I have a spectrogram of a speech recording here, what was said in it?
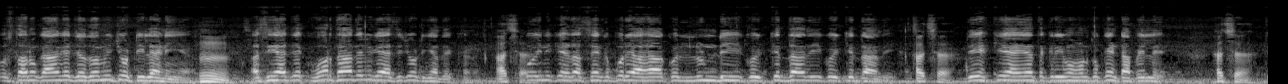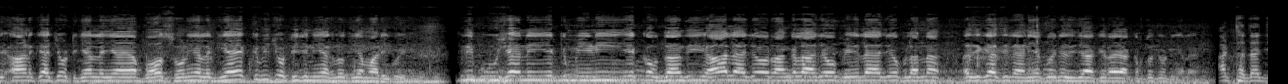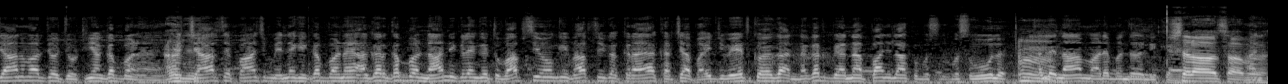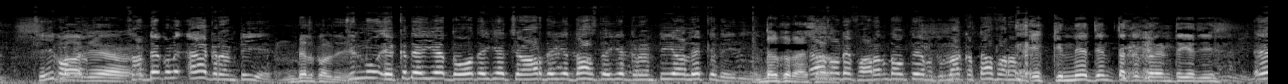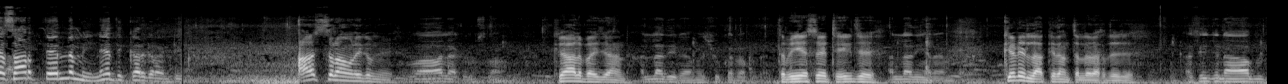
ਦੋਸਤਾਂ ਨੂੰ ਕਹਾਂਗੇ ਜਦੋਂ ਵੀ ਝੋਟੀ ਲੈਣੀ ਆ। ਅਸੀਂ ਅੱਜ ਇੱਕ ਹੋਰ ਥਾਂ ਤੇ ਵੀ ਗਏ ਸੀ ਝੋਟੀਆਂ ਦੇਖਣ। ਕੋਈ ਨਹੀਂ ਕਿਸੇ ਦਾ ਸਿੰਘ ਭੁਰਿਆ ਹੋਇਆ ਕੋਈ ਲੁੰਡੀ ਕੋਈ ਕਿੱਦਾਂ ਦੀ ਕੋਈ ਕਿੱਦਾਂ ਦੀ। ਅੱਛਾ। ਦੇਖ ਕੇ ਆਏ ਆ ਤਕਰੀਬਨ ਹੁਣ ਤੋਂ ਘੰਟਾ ਪਹਿਲੇ। ਅੱਛਾ ਤੇ ਆਣ ਕੇ ਆਹ ਝੋਟੀਆਂ ਲਈਆਂ ਆ ਬਹੁਤ ਸੋਹਣੀਆਂ ਲੱਗੀਆਂ ਇੱਕ ਵੀ ਝੋਟੀ ਜਿੰਨੀਆਂ ਖਲੋਤੀਆਂ ਮਾੜੀ ਕੋਈ ਨਹੀਂ ਇੱਕ ਦੀ ਪੂਛ ਹੈ ਨਹੀਂ ਇੱਕ ਮੀਣੀ ਇੱਕ ਉਦਾਂ ਦੀ ਆਹ ਲੈ ਜਾਓ ਰੰਗ ਲਾ ਜਾਓ ਫੇਰ ਲੈ ਜਾਓ ਫਲਾਨਾ ਅਸੀਂ ਕਿਹਾ ਅਸੀਂ ਲੈਣੀਆਂ ਕੋਈ ਨਹੀਂ ਅਸੀਂ ਜਾ ਕੇ ਰਾਇਆ ਤੋਂ ਝੋਟੀਆਂ ਲੈਣ अठ दस जानवर जो चोटियां गब्बन है ये चार से पाँच महीने की गब्बन है अगर गब्बन ना निकलेंगे तो वापसी होगी वापसी का किराया खर्चा भाई जवेद को होगा नगद बयाना पाँच लाख वस- वसूल थले नाम माड़े बंदे का लिखा है ਸ਼ਰਾਬ ਸਾਹਿਬ ਠੀਕ ਹੋ ਵਾਹ ਗਿਆ ਜੀ। ਸਾਡੇ ਕੋਲ ਇਹ ਗਾਰੰਟੀ ਹੈ ਬਿਲਕੁਲ ਜੀ ਜਿੰਨੂੰ ਇੱਕ ਦੇਈਏ ਦੋ ਦੇਈਏ ਚਾਰ ਦੇਈਏ 10 ਦੇਈਏ ਗਾਰੰਟੀ ਆ ਲਿਖ ਕੇ ਦੇਈ ਦੀ ਹੈ ਬਿਲਕੁਲ ਹੈ ਇਹ ਸਾਹਿਬ ਸਾਡੇ ਫਾਰਮ ਦਾ ਉੱਤੇ ਅਬਦੁੱਲਾ ਕੱਟਾ ਫਾਰਮ ਇਹ ਕਿੰਨੇ ਦਿਨ ਤੱਕ ਗਾਰੰਟੀ ਹੈ ਜੀ ਇਹ ਸਰ 3 ਮਹੀਨੇ ਤਿੱਕਰ ਗਾਰੰਟੀ अस्सलाम वालेकुम जी ਵਾਲੇਕੁਮ ਸਲਾਮ क्या हाल भाईजान ਅੱਲਾ ਦੀ ਰਹਿਮਤ ਸ਼ੁਕਰ ਰੱਬ ਦਾ ਤਬੀਅਤ ਸੇ ਠੀਕ ਜੇ ਅੱਲਾ ਦੀਆਂ ਰਹਿਮਤਾਂ ਕਿਹੜੇ ਇਲਾਕੇ ਦਾ ਤੱਲ ਰੱਖਦੇ ਜੇ ਅਸੀਂ ਜਨਾਬ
